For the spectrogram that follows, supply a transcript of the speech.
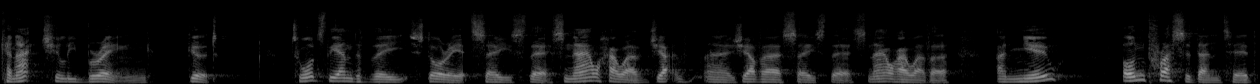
can actually bring good. Towards the end of the story, it says this. Now, however, uh, Javert says this. Now, however, a new, unprecedented,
